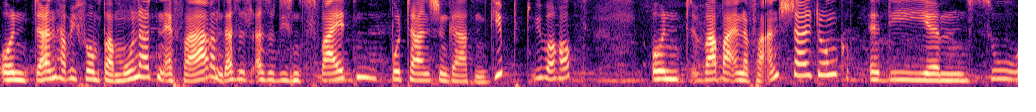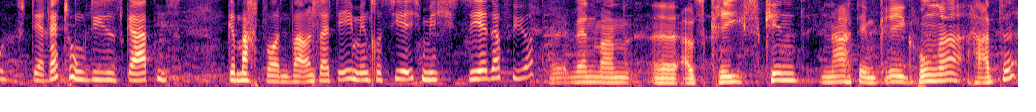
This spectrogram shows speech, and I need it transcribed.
Und dann habe ich vor ein paar Monaten erfahren, dass es also diesen zweiten botanischen Garten gibt überhaupt und war bei einer Veranstaltung, äh, die ähm, zu der Rettung dieses Gartens gemacht worden war. Und seitdem interessiere ich mich sehr dafür. Wenn man äh, als Kriegskind nach dem Krieg Hunger hatte,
